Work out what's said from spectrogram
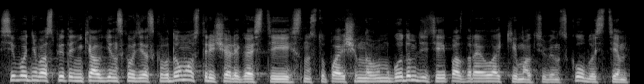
Сегодня воспитанники Алгинского детского дома встречали гостей. С наступающим Новым годом детей поздравил Аким Актюбинской области.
